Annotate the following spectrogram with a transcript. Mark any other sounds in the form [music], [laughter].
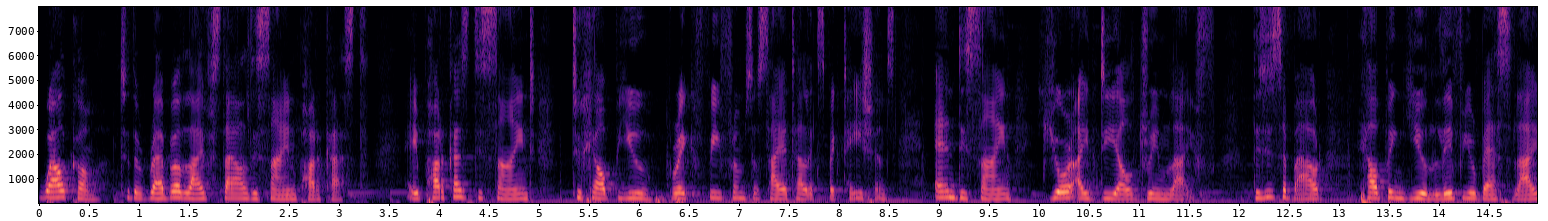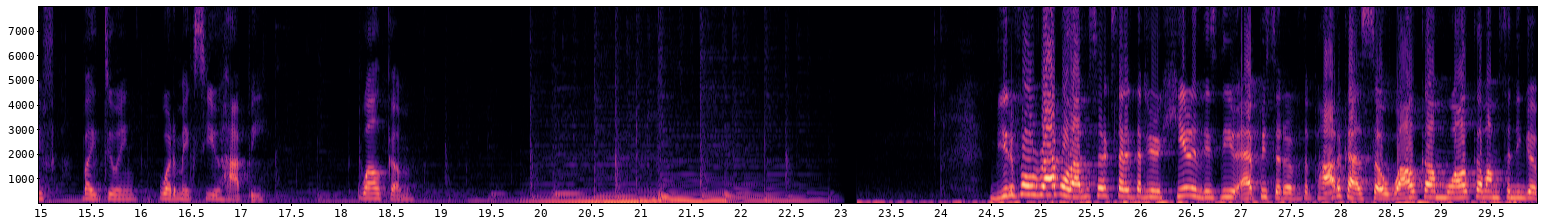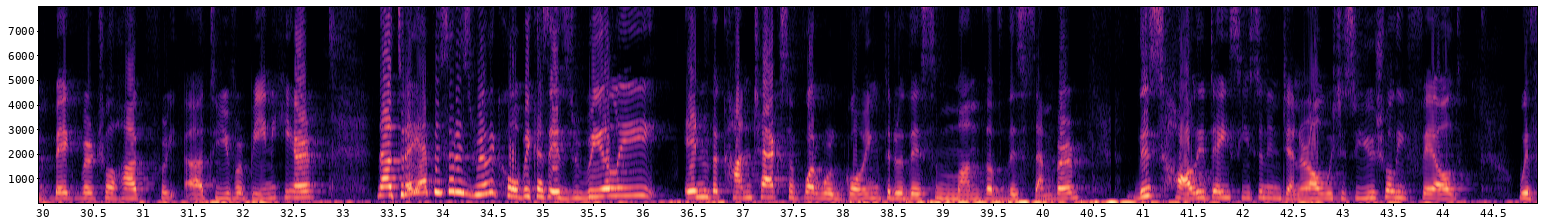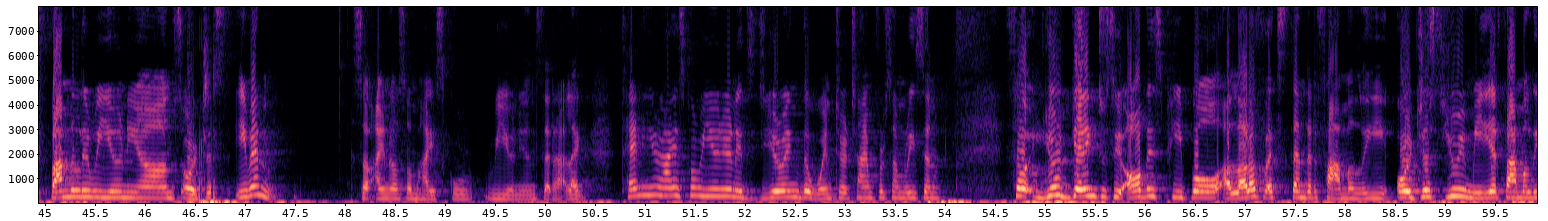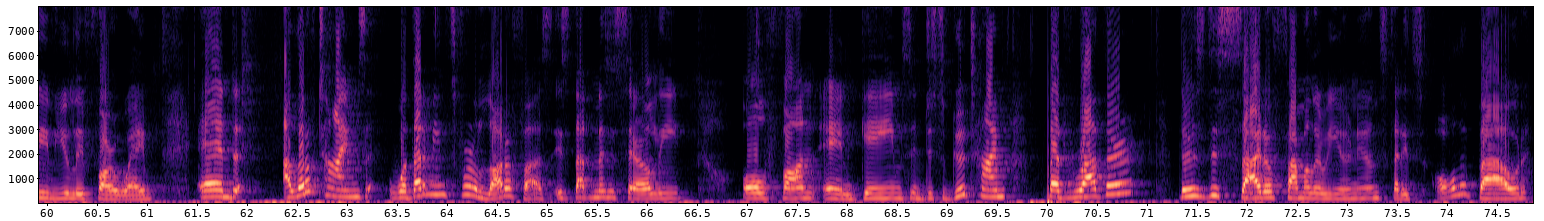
Welcome to the Rebel Lifestyle Design Podcast, a podcast designed to help you break free from societal expectations and design your ideal dream life. This is about helping you live your best life by doing what makes you happy. Welcome. Beautiful Rebel, I'm so excited that you're here in this new episode of the podcast. So, welcome, welcome. I'm sending you a big virtual hug for, uh, to you for being here. Now, today's episode is really cool because it's really in the context of what we're going through this month of December, this holiday season in general, which is usually filled with family reunions or just even so I know some high school reunions that are like 10 year high school reunion. It's during the winter time for some reason. So you're getting to see all these people, a lot of extended family, or just your immediate family if you live far away. And a lot of times, what that means for a lot of us is not necessarily all fun and games and just a good time, but rather there's this side of family reunions that it's all about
